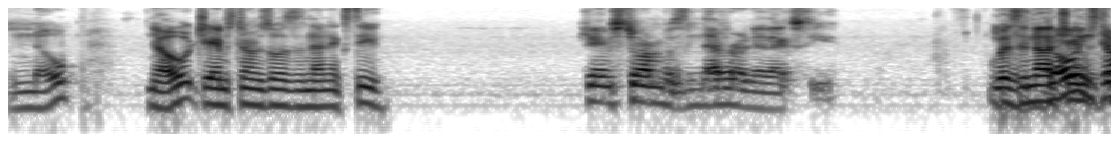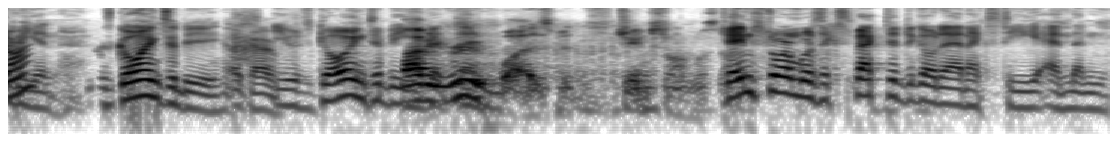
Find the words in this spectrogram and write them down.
nope, No, James Storm was in NXT. James Storm was never in NXT. He Was it not James Storm? in- It was going to be. Okay. He was going to be. Bobby but then Roode was, but James Storm was not. James Storm was expected to go to NXT, and then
